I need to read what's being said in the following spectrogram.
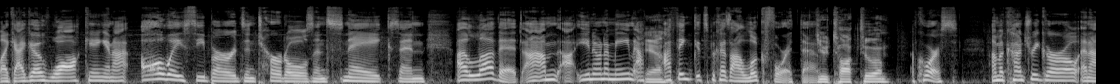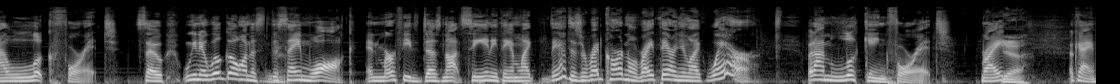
Like I go walking and I always see birds and turtles and snakes and I love it. I'm, I- you know what I mean? I, Yeah. I think it's because I look for it though. Do you talk to him? Of course. I'm a country girl and I look for it. So, you know, we'll go on the, the same walk and Murphy does not see anything. I'm like, yeah, there's a red cardinal right there. And you're like, where? but I'm looking for it. Right? Yeah. Okay.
